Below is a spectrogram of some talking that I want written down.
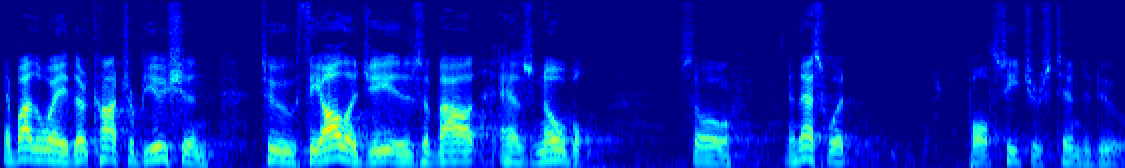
and by the way, their contribution to theology is about as noble. So, and that's what false teachers tend to do.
